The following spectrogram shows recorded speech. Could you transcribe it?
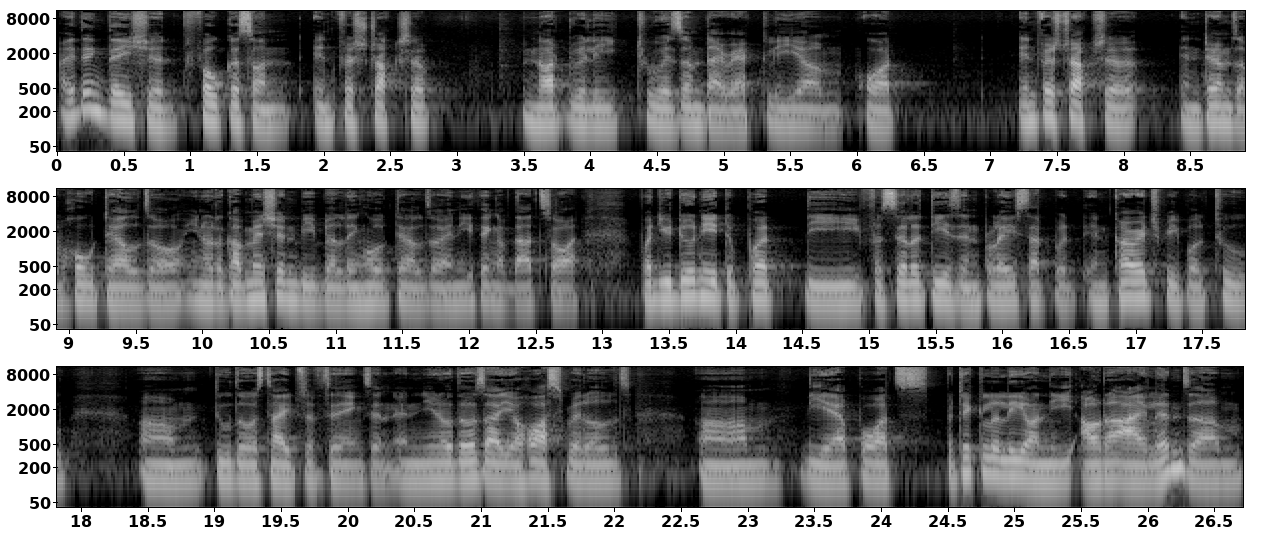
I think they should focus on infrastructure not really tourism directly um, or infrastructure in terms of hotels or you know the government shouldn't be building hotels or anything of that sort. But you do need to put the facilities in place that would encourage people to um, do those types of things. And and you know those are your hospitals um, the airports particularly on the outer islands. Um,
